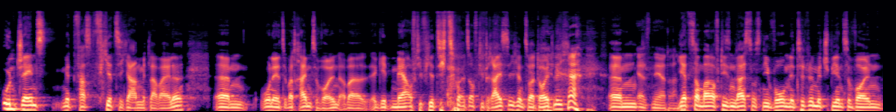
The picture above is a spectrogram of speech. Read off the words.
und James mit fast 40 Jahren mittlerweile, ähm, ohne jetzt übertreiben zu wollen, aber er geht mehr auf die 40 zu als auf die 30 und zwar deutlich. ähm, er ist näher dran. Jetzt nochmal auf diesem Leistungsniveau, um den Titel mitspielen zu wollen,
